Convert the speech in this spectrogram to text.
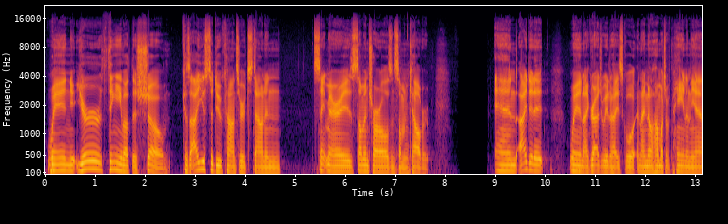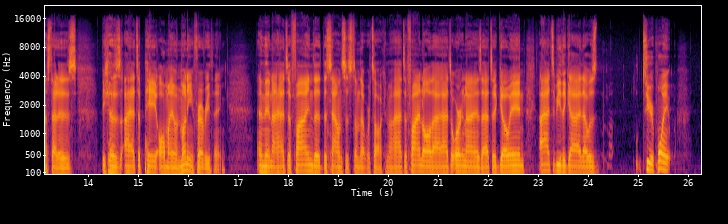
when you're thinking about this show, because I used to do concerts down in St. Mary's, some in Charles, and some in Calvert, and I did it when I graduated high school, and I know how much of a pain in the ass that is because I had to pay all my own money for everything. And then I had to find the, the sound system that we're talking about. I had to find all that. I had to organize. I had to go in. I had to be the guy that was to your point,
